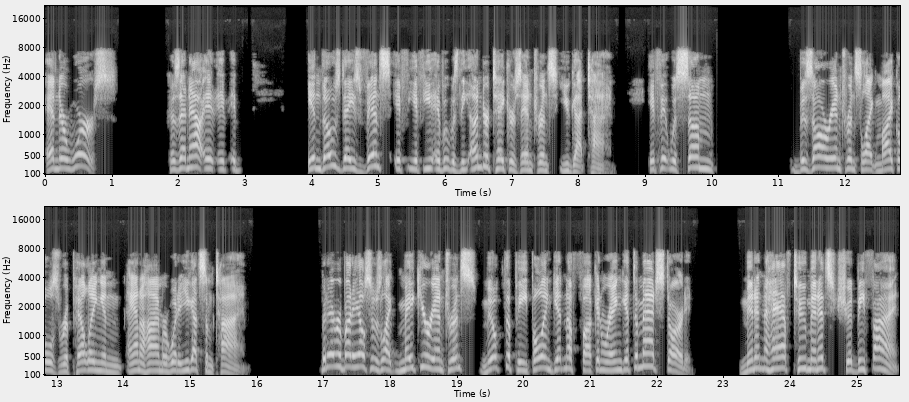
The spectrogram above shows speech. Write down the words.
and they're worse because now it, it, it, in those days, Vince, if if you if it was the Undertaker's entrance, you got time. If it was some bizarre entrance like Michael's repelling in Anaheim or whatever, you got some time. But everybody else was like, make your entrance, milk the people, and get in a fucking ring, get the match started minute and a half, two minutes should be fine.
